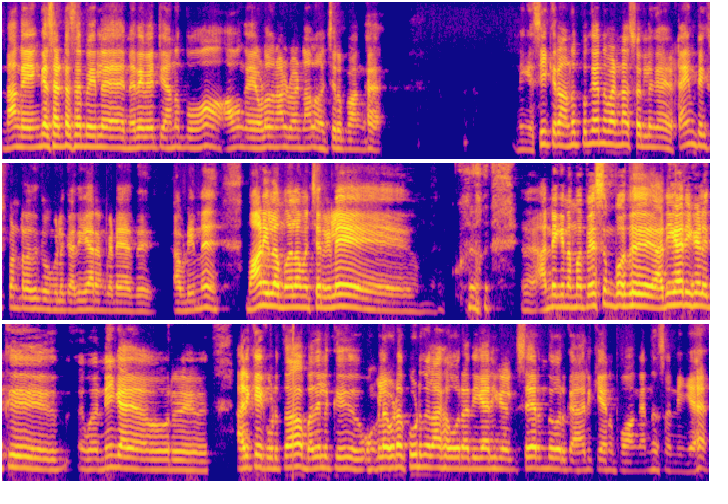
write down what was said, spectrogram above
நாங்க எங்க சட்டசபையில நிறைவேற்றி அனுப்புவோம். அவங்க எவ்வளவு நாள் வேணாலும் வச்சிருப்பாங்க. நீங்க சீக்கிரம் அனுப்புங்கன்னு வேணா சொல்லுங்க. டைம் ஃபிக்ஸ் பண்றதுக்கு உங்களுக்கு அதிகாரம் கிடையாது. அப்படின்னு மாநில முதலமைச்சர்களே அன்னைக்கு நம்ம பேசும்போது அதிகாரிகளுக்கு நீங்க ஒரு அறிக்கை கொடுத்தா பதிலுக்கு உங்களை விட கூடுதலாக ஒரு அதிகாரிகள் சேர்ந்து ஒரு அறிக்கை அனுப்புவாங்கன்னு சொன்னீங்க.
